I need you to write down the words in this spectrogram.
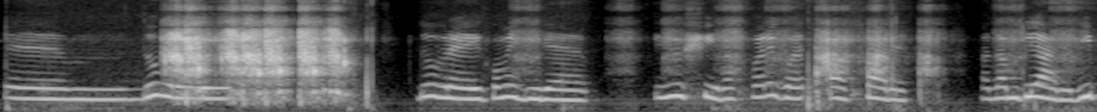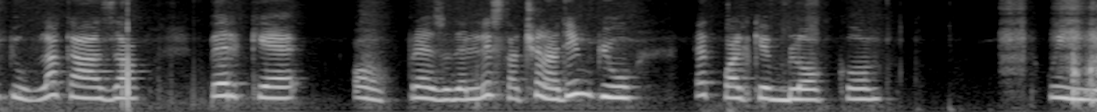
ehm, dovrei dovrei come dire riuscire a fare a fare ad ampliare di più la casa perché ho preso delle staccionate in più e qualche blocco. Quindi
